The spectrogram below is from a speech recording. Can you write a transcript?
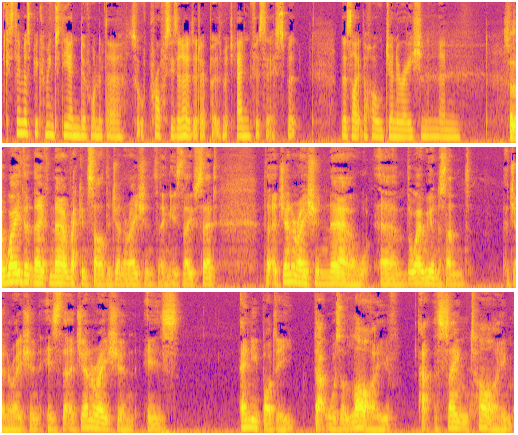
Because they must be coming to the end of one of their sort of prophecies. I know they don't put as much emphasis, but there's like the whole generation and then. So the way that they've now reconciled the generation thing is they've said that a generation now, um, the way we understand a generation is that a generation is anybody that was alive at the same time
